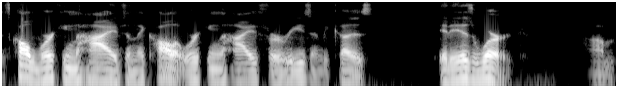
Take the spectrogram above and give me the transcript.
it's called working the hives, and they call it working the hives for a reason because it is work. Um,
